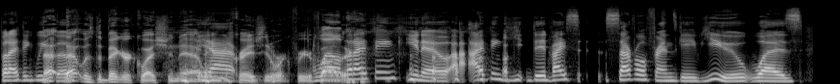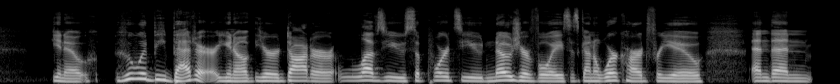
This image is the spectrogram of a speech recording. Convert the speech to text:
but I think we that, both. That was the bigger question. Yeah, yeah. crazy to work for your father? Well, but I think you know, I think the advice several friends gave you was, you know, who would be better? You know, your daughter loves you, supports you, knows your voice, is going to work hard for you, and then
